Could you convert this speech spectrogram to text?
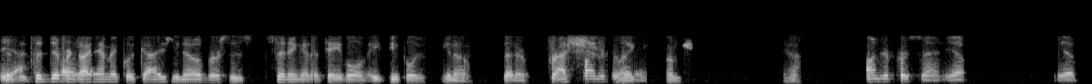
yeah, it's a different Oh, yeah. dynamic with guys you know versus sitting at a table of eight people, you know, that are fresh. 100%. Like, um, hundred percent. Yep, yep.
